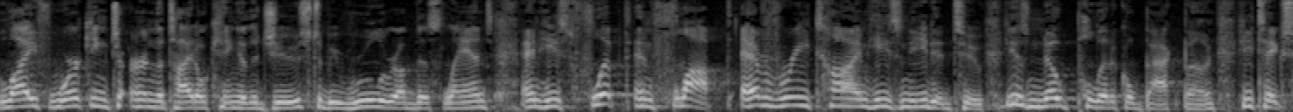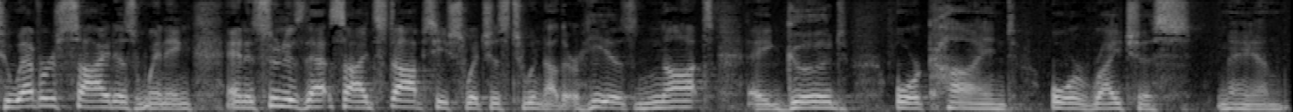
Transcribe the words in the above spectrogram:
life working to earn the title King of the Jews, to be ruler of this land, and he's flipped and flopped every time he's needed to. He has no political backbone. He takes whoever's side is winning, and as soon as that side stops, he switches to another. He is not a good or kind or righteous man.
